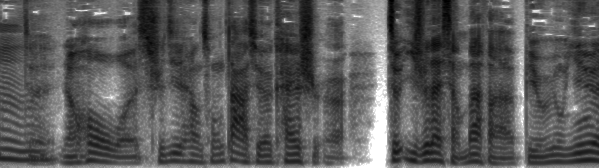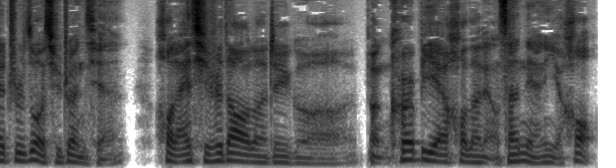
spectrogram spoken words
嗯，对，然后我实际上从大学开始就一直在想办法，比如用音乐制作去赚钱。后来其实到了这个本科毕业后的两三年以后，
